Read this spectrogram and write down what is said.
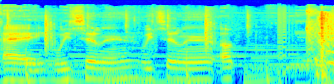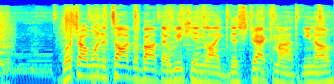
Hey, we chilling. we chilling. Oh, What y'all want to talk about that we can like distract my, you know?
